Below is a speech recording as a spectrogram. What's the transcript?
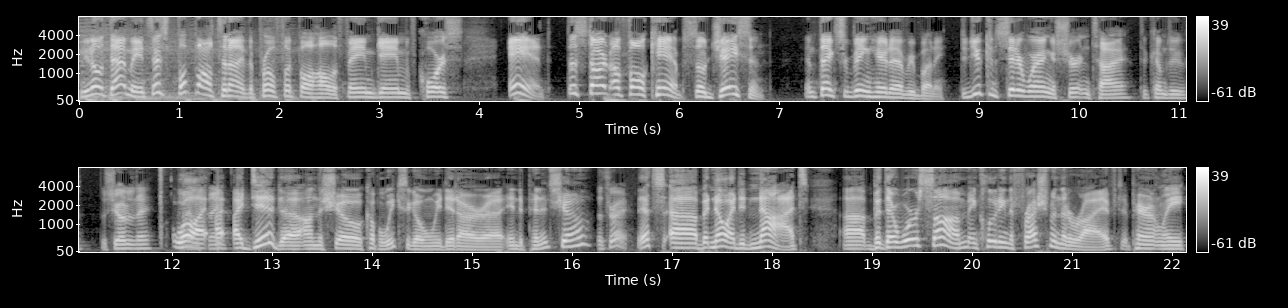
You know what that means? There's football tonight, the Pro Football Hall of Fame game, of course, and the start of fall camp. So, Jason, and thanks for being here to everybody. Did you consider wearing a shirt and tie to come to the show today? Well, Is that a I? I, I did uh, on the show a couple weeks ago when we did our uh, Independence show. That's right. That's, uh, but no, I did not. Uh, but there were some, including the freshmen that arrived. Apparently,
